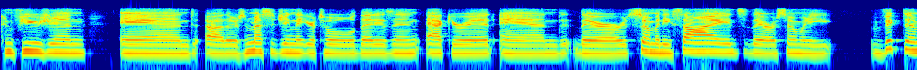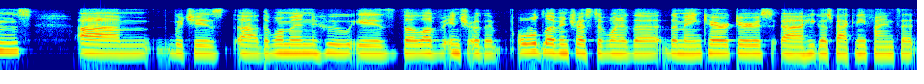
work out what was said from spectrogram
confusion. And uh, there's messaging that you're told that isn't accurate, and there are so many sides. There are so many victims um, which is uh, the woman who is the love interest, the old love interest of one of the the main characters. Uh, he goes back and he finds that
